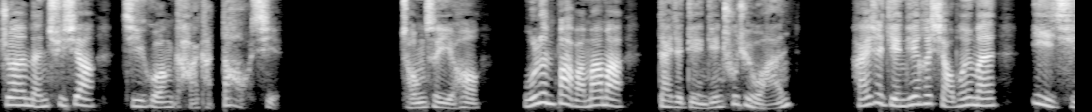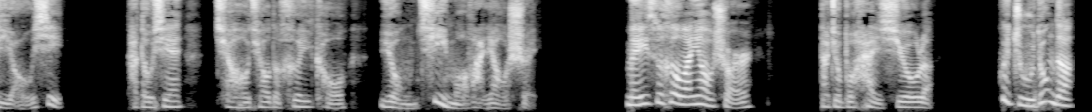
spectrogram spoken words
专门去向激光卡卡道谢。从此以后，无论爸爸妈妈带着点点出去玩，还是点点和小朋友们一起游戏，他都先悄悄的喝一口勇气魔法药水。每一次喝完药水儿。他就不害羞了，会主动的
